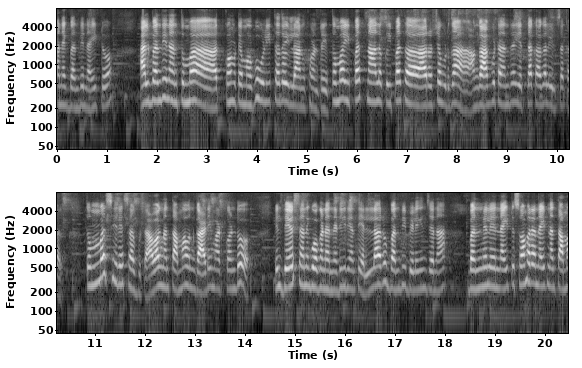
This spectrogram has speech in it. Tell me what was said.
ಮನೆಗೆ ಬಂದ್ವಿ ನೈಟು ಅಲ್ಲಿ ಬಂದು ನಾನು ತುಂಬ ಹತ್ಕೊಂಬಿಟ್ಟೆ, ಮಗು ಉಳಿತದೋ ಇಲ್ಲ ಅಂದ್ಕೊಂಡ್ರಿ ತುಂಬ ಇಪ್ಪತ್ನಾಲ್ಕು ಇಪ್ಪತ್ತ ಆರು ವರ್ಷ ಹುಡುಗ ಹಂಗಾಗ್ಬಿಟ್ಟ ಅಂದರೆ ಎತ್ತಕ್ಕಾಗಲ್ಲ ಇಳ್ಸೋಕ್ಕಲ್ಲ ತುಂಬ ಸೀರಿಯಸ್ ಆಗಿಬಿಟ್ಟು. ಆವಾಗ ನನ್ನ ತಮ್ಮ ಒಂದು ಗಾಡಿ ಮಾಡಿಕೊಂಡು ಇಲ್ಲಿ ದೇವಸ್ಥಾನಕ್ಕೆ ಹೋಗೋಣ, ನಡೀರಿ ಅಂತ ಎಲ್ಲರೂ ಬಂದ್ವಿ ಬೆಳಗಿನ ಜನ. ಬಂದಮೇಲೆ ನೈಟ್ ಸೋಮವಾರ ನೈಟ್ ನನ್ನ ತಮ್ಮ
